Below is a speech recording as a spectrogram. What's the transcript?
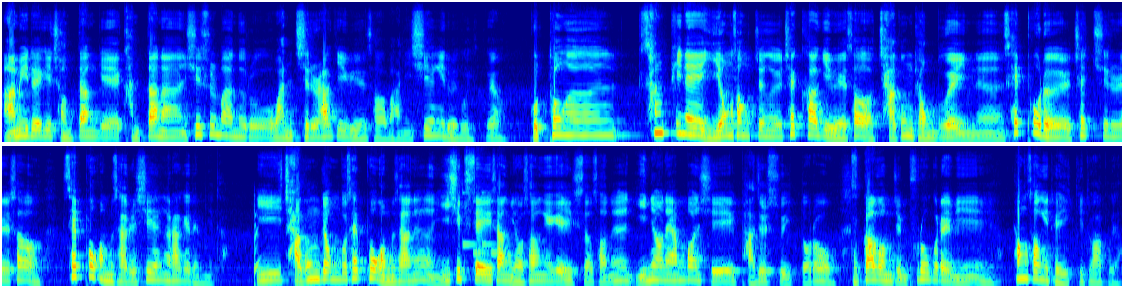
암이 되기 전 단계의 간단한 시술만으로 완치를 하기 위해서 많이 시행이 되고 있고요. 보통은 상피내 이형성증을 체크하기 위해서 자궁 경부에 있는 세포를 채취를 해서 세포 검사를 시행을 하게 됩니다. 이 자궁 경부 세포 검사는 20세 이상 여성에게 있어서는 2년에 한 번씩 받을 수 있도록 국가 검진 프로그램이 형성이 돼 있기도 하고요.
